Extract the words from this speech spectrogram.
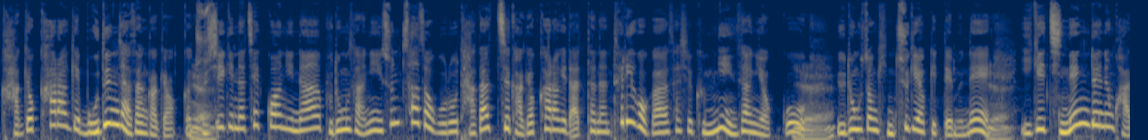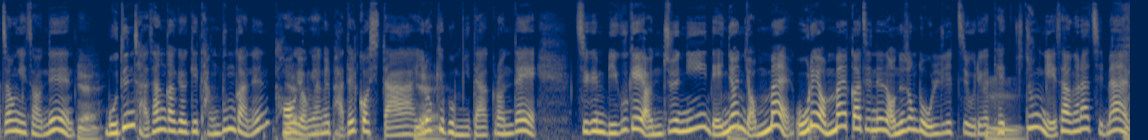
가격 하락의 모든 자산 가격, 그러니까 예. 주식이나 채권이나 부동산이 순차적으로 다 같이 가격 하락이 나타난 트리거가 사실 금리 인상이었고 예. 유동성 긴축이었기 때문에 예. 이게 진행되는 과정에서는 예. 모든 자산 가격이 당분간은 더 예. 영향을 받을 것이다 이렇게 예. 봅니다. 그런데 지금 미국의 연준이 내년 음. 연말, 올해 연말까지는 어느 정도 올릴지 우리가 음. 대충 예상을 하지만.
